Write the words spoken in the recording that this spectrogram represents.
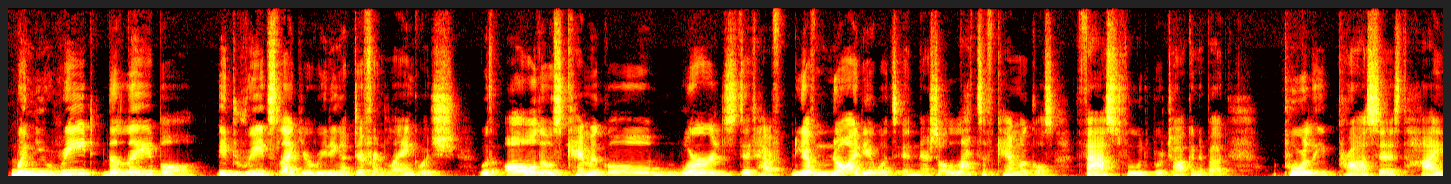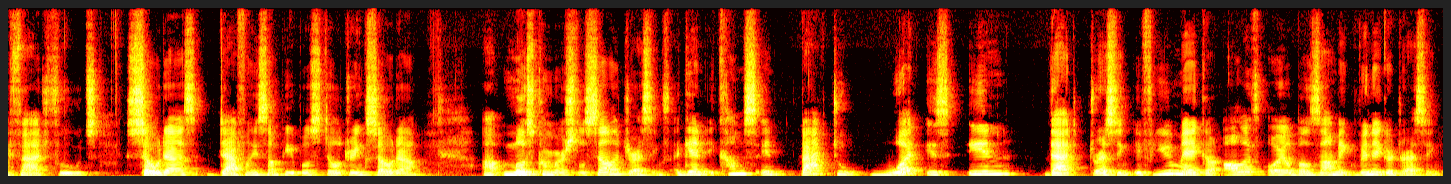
When you read the label, it reads like you're reading a different language with all those chemical words that have you have no idea what's in there. So lots of chemicals. Fast food, we're talking about poorly processed, high fat foods. Sodas, definitely some people still drink soda. Uh, most commercial salad dressings. Again, it comes in back to what is in that dressing. If you make an olive oil balsamic vinegar dressing,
